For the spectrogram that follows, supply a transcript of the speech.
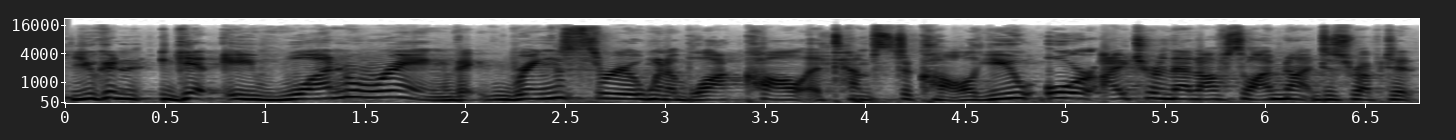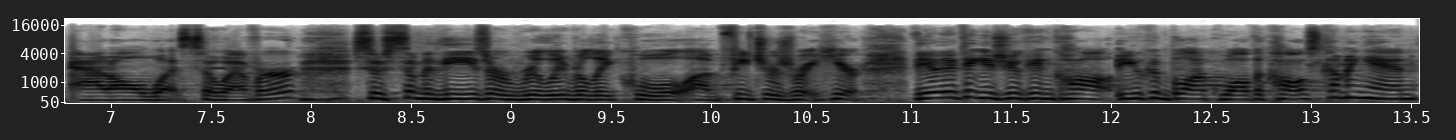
You can get a one ring that rings through when a block call attempts to call you, or I turn that off so I'm not disrupted at all whatsoever. So some of these are really, really cool um, features right here. The other thing is you can call, you can block while the call's coming in,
